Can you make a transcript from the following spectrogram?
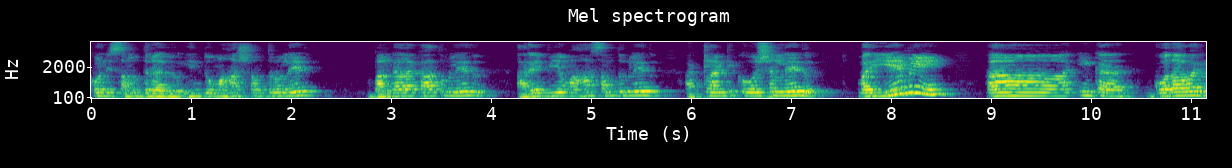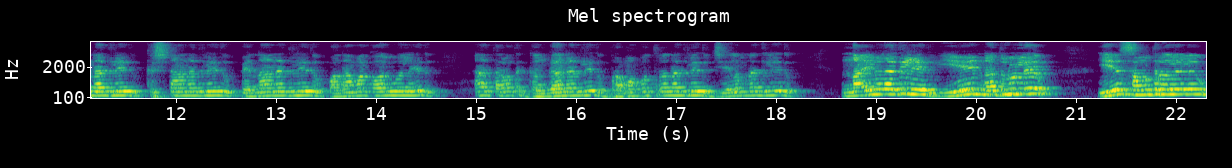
కొన్ని సముద్రాలు. హిందూ మహాసముద్రం లేదు బంగాళాఖాతం లేదు అరేబియా మహాసముద్రం లేదు అట్లాంటిక్ ఓషన్ లేదు. మరి ఏమీ ఇంకా గోదావరి నది లేదు కృష్ణా నది లేదు పెన్నా నది లేదు పనామా కాలువ లేదు. ఆ తర్వాత గంగా నది లేదు బ్రహ్మపుత్ర నది లేదు జీలం నది లేదు. నైలు నది లేదు ఏ నదులు లేవు ఏ సముద్రాలు లేవు.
